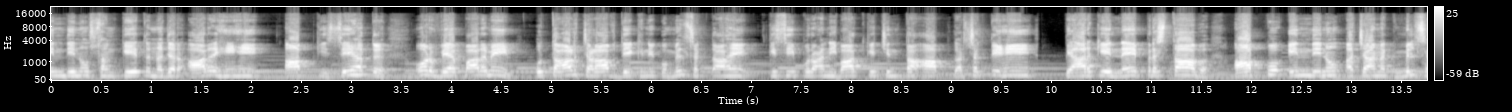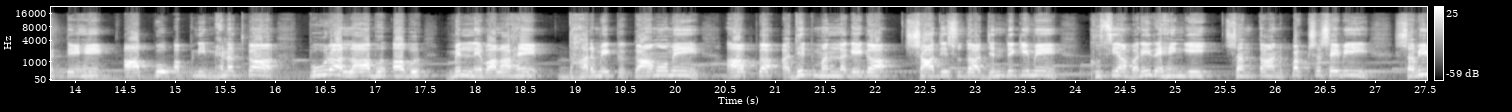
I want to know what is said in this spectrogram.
इन दिनों संकेत नज़र आ रहे हैं। आपकी सेहत और व्यापार में उतार चढ़ाव देखने को मिल सकता है। किसी पुरानी बात की चिंता आप कर सकते हैं। प्यार के नए प्रस्ताव आपको इन दिनों अचानक मिल सकते हैं। आपको अपनी मेहनत का पूरा लाभ अब मिलने वाला है। धार्मिक कामों में आपका अधिक मन लगेगा। शादीशुदा ज़िंदगी में खुशियाँ बनी रहेंगी। संतान पक्ष से भी सभी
